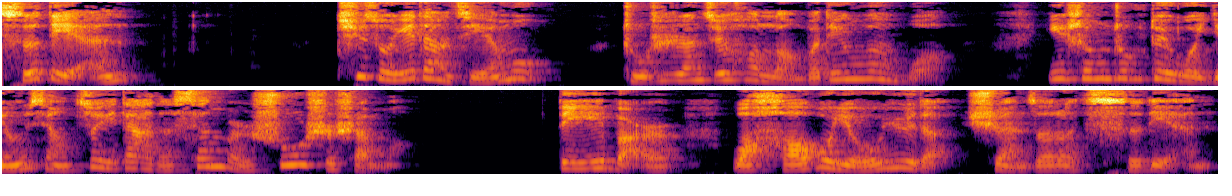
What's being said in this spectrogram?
词典去做一档节目，主持人最后冷不丁问我：一生中对我影响最大的三本书是什么？第一本，我毫不犹豫的选择了词典。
